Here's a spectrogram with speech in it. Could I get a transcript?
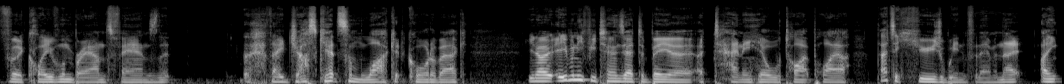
for Cleveland Browns fans that they just get some luck at quarterback. You know, even if he turns out to be a, a Tannehill type player, that's a huge win for them. And they, I think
